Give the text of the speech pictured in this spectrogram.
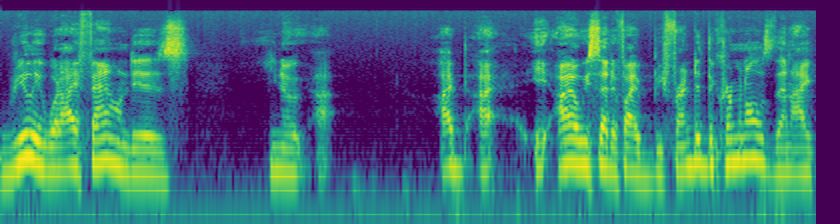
really, what I found is, you know, I, I, I, I always said if I befriended the criminals, then I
